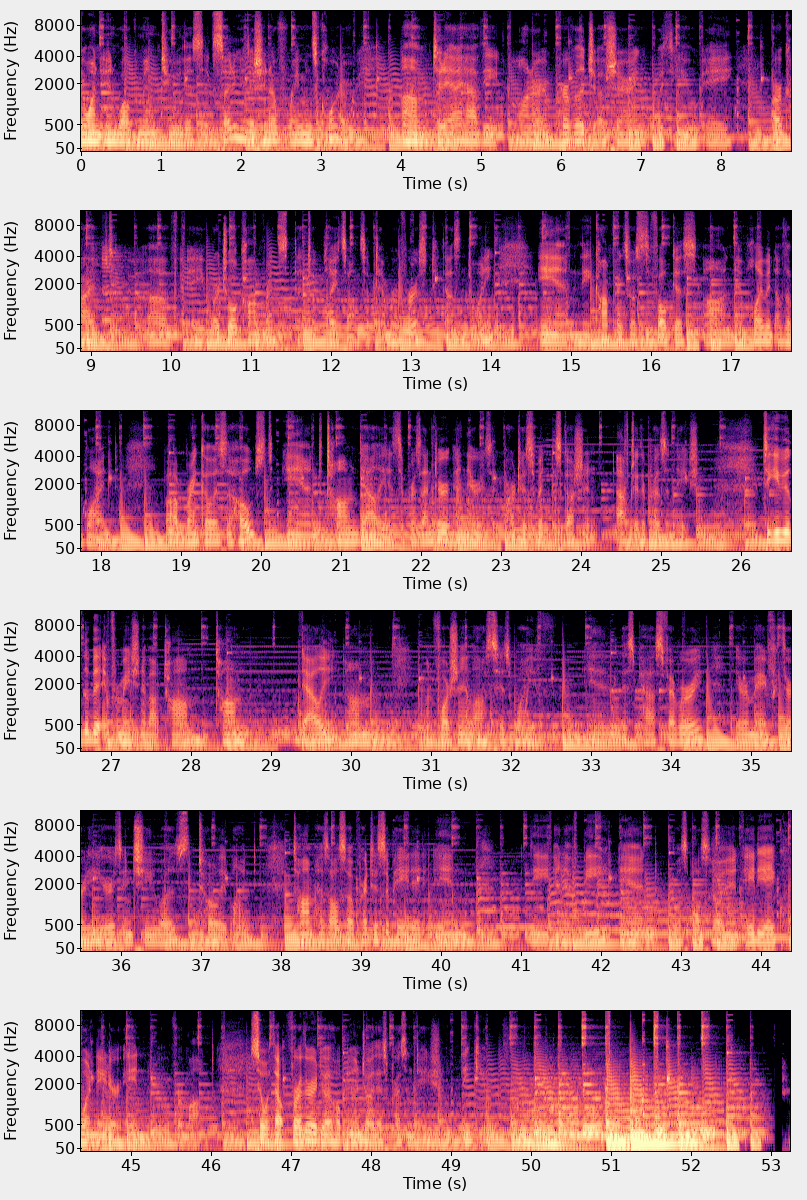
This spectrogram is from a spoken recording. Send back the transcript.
everyone, and welcome into this exciting edition of Raymond's Corner. Um, today, I have the honor and privilege of sharing with you a archived of a virtual conference that took place on September 1st, 2020, and the conference was to focus on employment of the blind. Bob Branco is the host, and Tom Daly is the presenter, and there is a participant discussion after the presentation. To give you a little bit information about Tom, Tom Daly um, unfortunately lost his wife in this past February. They were married for 30 years and she was totally blind. Tom has also participated in the NFB and was also an ADA coordinator in Vermont. So without further ado, I hope you enjoy this presentation. Thank you.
